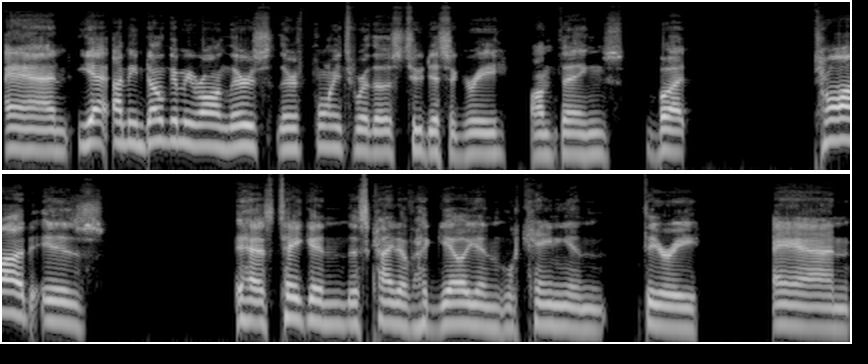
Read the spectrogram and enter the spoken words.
And yet, I mean, don't get me wrong. There's there's points where those two disagree on things, but Todd is has taken this kind of Hegelian Lacanian theory, and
